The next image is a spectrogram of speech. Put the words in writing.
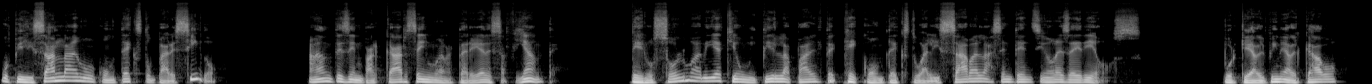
utilizarla en un contexto parecido, antes de embarcarse en una tarea desafiante. Pero solo había que omitir la parte que contextualizaba las intenciones de Dios. Porque al fin y al cabo,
